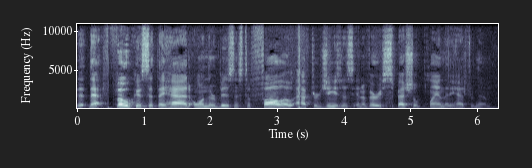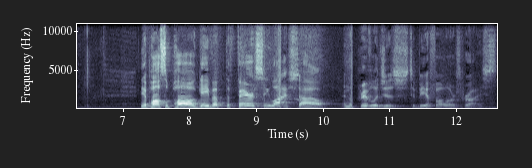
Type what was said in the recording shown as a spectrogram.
that, that focus that they had on their business to follow after Jesus in a very special plan that he had for them. The Apostle Paul gave up the Pharisee lifestyle and the privileges to be a follower of Christ.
